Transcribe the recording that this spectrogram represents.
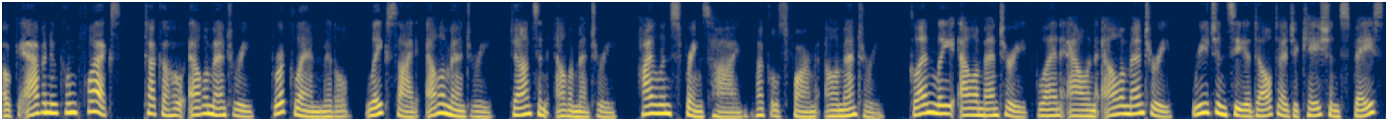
Oak Avenue Complex, Tuckahoe Elementary, Brookland Middle, Lakeside Elementary, Johnson Elementary, Highland Springs High, Nuckols Farm Elementary, Glen Lea Elementary, Glen Allen Elementary, Regency Adult Education Space,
